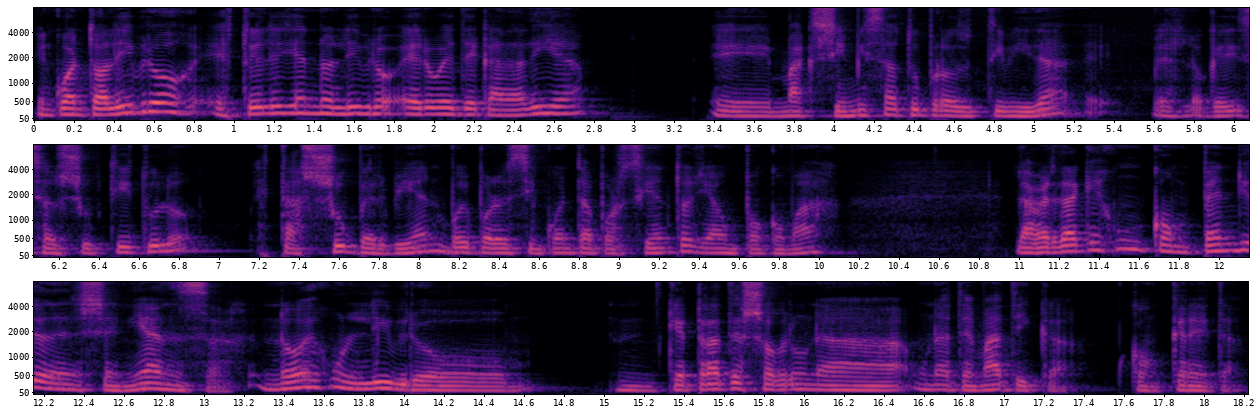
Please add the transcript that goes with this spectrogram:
En cuanto a libros, estoy leyendo el libro Héroes de cada día. Eh, maximiza tu productividad, es lo que dice el subtítulo. Está súper bien, voy por el 50%, ya un poco más. La verdad que es un compendio de enseñanzas, no es un libro mm, que trate sobre una, una temática concreta.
